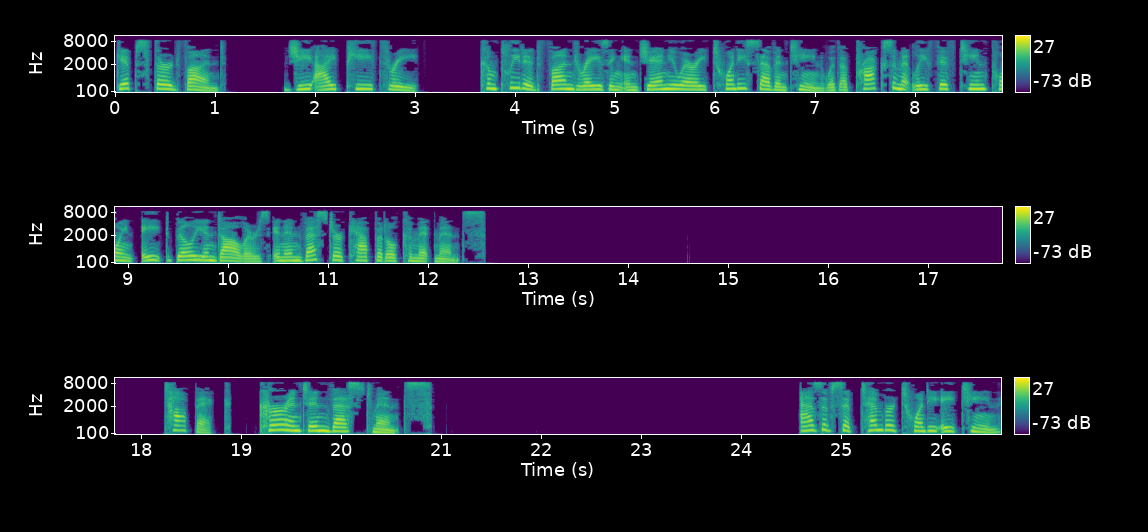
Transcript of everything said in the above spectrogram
GIP's third fund, GIP3, completed fund-raising in January 2017 with approximately $15.8 billion in investor capital commitments. Topic: Current investments As of September 2018,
